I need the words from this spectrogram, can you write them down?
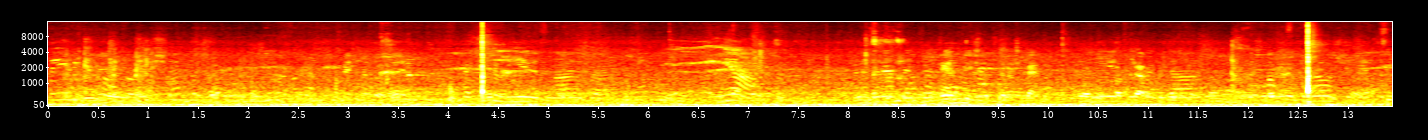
Ты ее видела еще? Темнеют, знаю, да. Неа. Варианта нет. Ты отлично с пирожками. Нет, да. Нет.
